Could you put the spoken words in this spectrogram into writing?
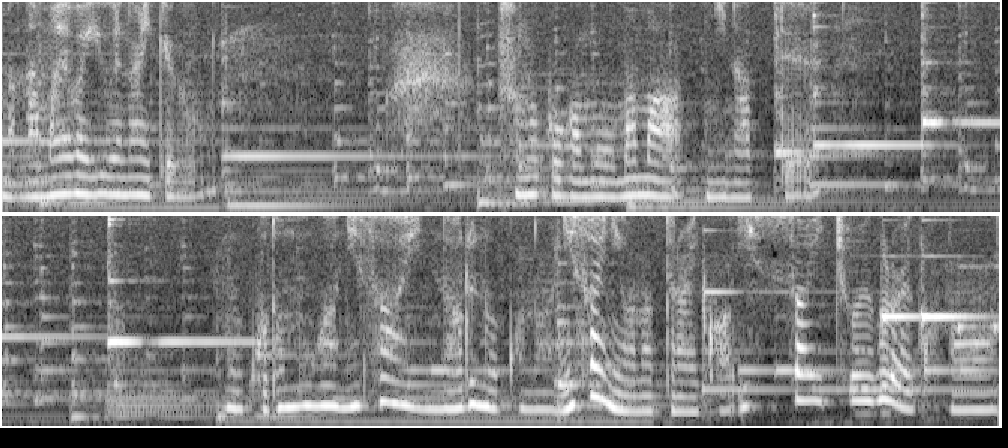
まあ名前は言えないけど。その子がもうママになってもう子供が2歳になるのかな？2歳にはなってないか。1歳ちょいぐらいかな。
